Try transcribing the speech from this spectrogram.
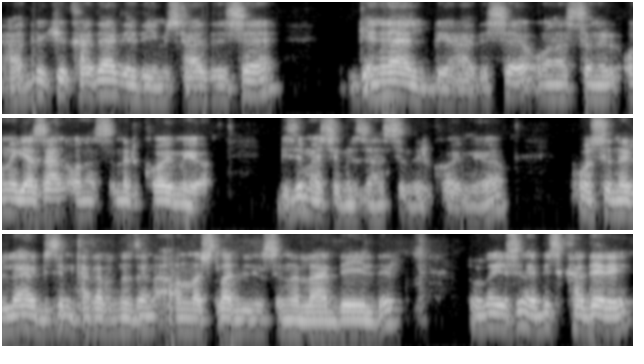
Halbuki kader dediğimiz hadise genel bir hadise. Ona sınır, onu yazan ona sınır koymuyor. Bizim açımızdan sınır koymuyor. O sınırlar bizim tarafımızdan anlaşılabilir sınırlar değildir. Dolayısıyla biz kaderi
